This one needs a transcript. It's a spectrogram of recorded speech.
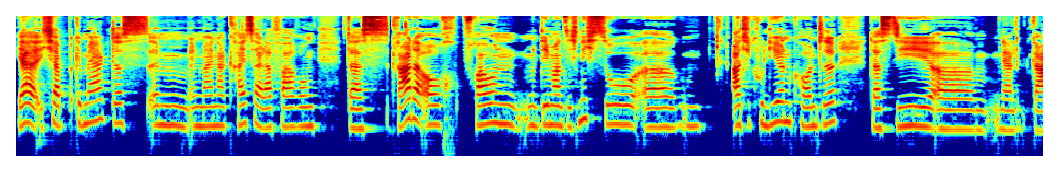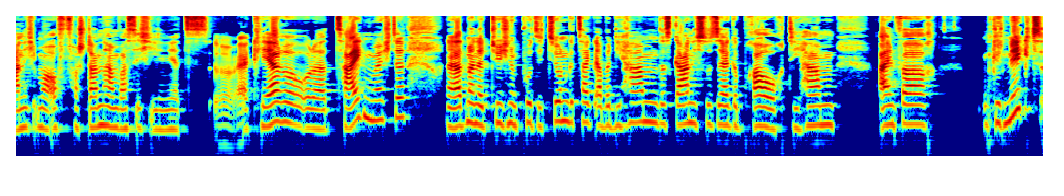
ja, ich habe gemerkt, dass ähm, in meiner Kreissaalerfahrung, dass gerade auch Frauen, mit denen man sich nicht so äh, artikulieren konnte, dass die äh, ja, gar nicht immer oft verstanden haben, was ich ihnen jetzt äh, erkläre oder zeigen möchte. Und dann hat man natürlich eine Position gezeigt, aber die haben das gar nicht so sehr gebraucht. Die haben einfach genickt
